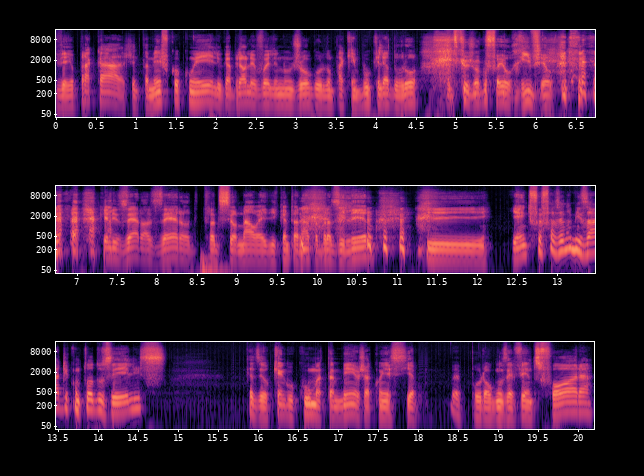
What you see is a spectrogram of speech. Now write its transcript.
veio para cá, a gente também ficou com ele. O Gabriel levou ele num jogo no Pacaembu que ele adorou. Que o jogo foi horrível. Aquele 0 a 0 tradicional aí de campeonato brasileiro. E, e a gente foi fazendo amizade com todos eles. Quer dizer, o Kengo Kuma também eu já conhecia eh, por alguns eventos fora.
